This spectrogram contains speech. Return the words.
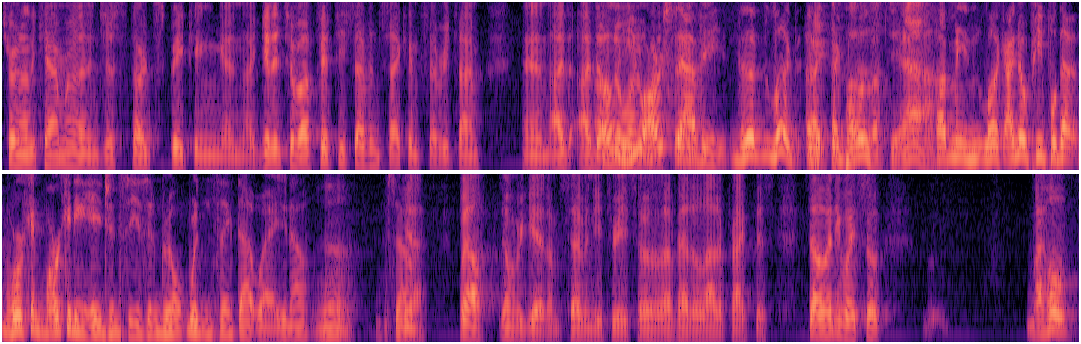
turn on the camera and just start speaking, and I get it to about fifty-seven seconds every time, and I I don't oh, know what you I'm are savvy. The, look, uh, Hit the post, yeah. I mean, look, I know people that work in marketing agencies and don't, wouldn't think that way, you know? yeah. So, Yeah. Well, don't forget, I'm 73, so I've had a lot of practice. So anyway, so my whole,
